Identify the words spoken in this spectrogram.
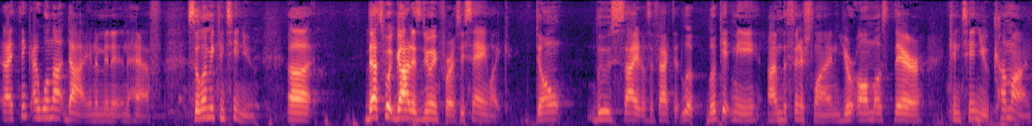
and I think I will not die in a minute and a half. So let me continue. Uh, that's what God is doing for us. He's saying like, don't lose sight of the fact that look, look at me. I'm the finish line. You're almost there. Continue. Come on.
